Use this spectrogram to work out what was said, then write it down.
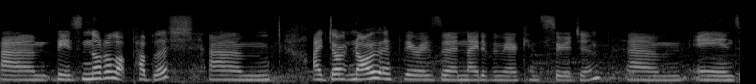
Um, there's not a lot published. Um, I don't know if there is a Native American surgeon, um, and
